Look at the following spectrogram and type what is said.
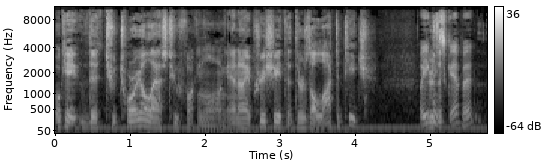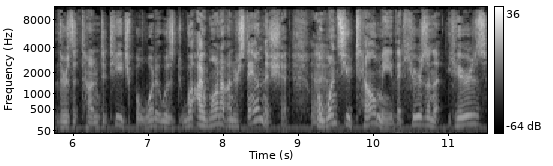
okay. The tutorial lasts too fucking long, and I appreciate that there's a lot to teach. Well, you There's can a- skip it. there's a ton to teach, but what it was, well, I want to understand this shit. but yeah. once you tell me that here's an here's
